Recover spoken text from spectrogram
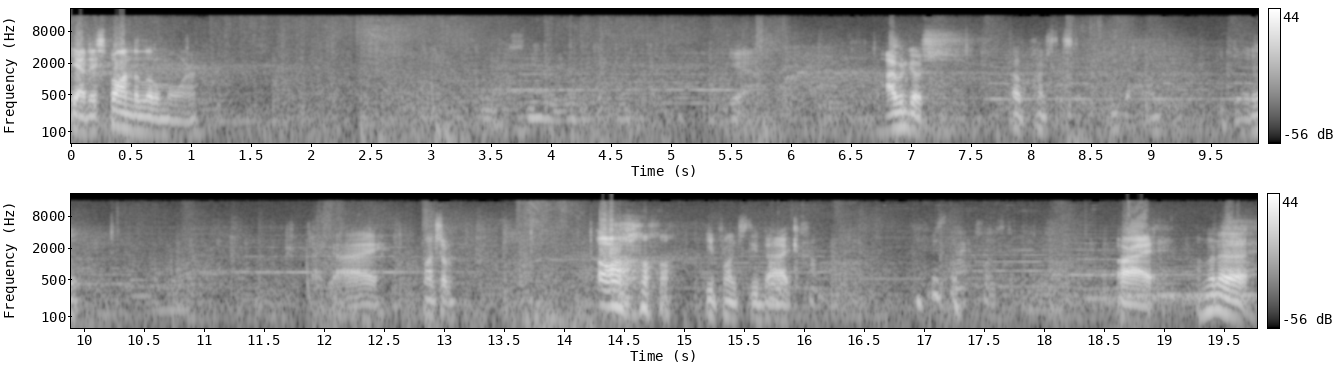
yeah, they spawned a little more. I just never really get Yeah. I would go. Sh- oh, punch this guy. You got him. You did it. That guy. Punch him. Oh, he punched you back. Oh, come on. Who's that close to punch? All right, I'm gonna.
